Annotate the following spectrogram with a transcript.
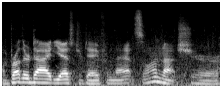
My brother died yesterday from that, so I'm not sure.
